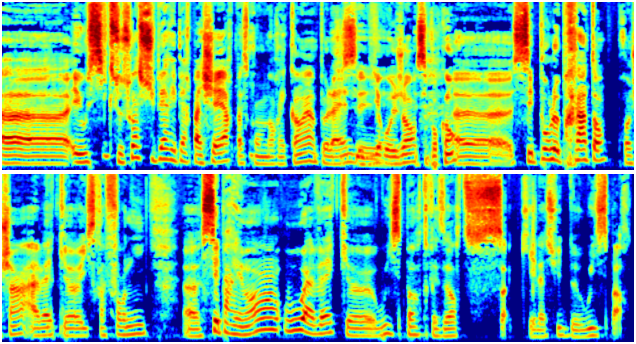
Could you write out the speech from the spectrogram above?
euh, et aussi que ce soit super hyper pas cher, parce qu'on aurait quand même un peu la haine de dire aux gens. C'est pour quand? Euh, c'est pour le printemps prochain, avec euh, il sera fourni euh, séparément ou avec euh, Wii Sport Resorts, qui est la suite de Wii Sports.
